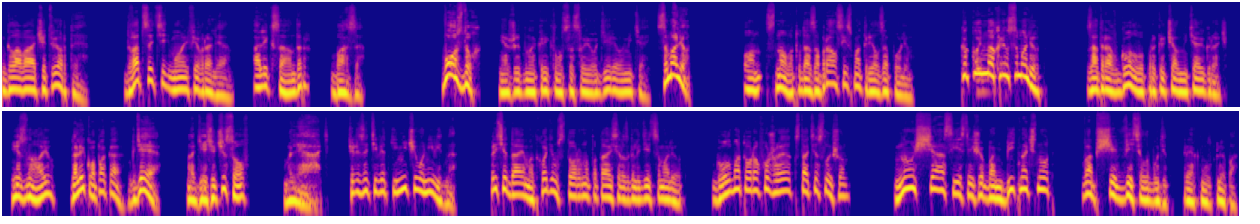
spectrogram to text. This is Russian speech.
Глава 4. 27 февраля. Александр. База. «Воздух!» — неожиданно крикнул со своего дерева Митяй. «Самолет!» Он снова туда забрался и смотрел за полем. «Какой нахрен самолет?» Задрав голову, прокричал Митяю грач. «Не знаю. Далеко пока. Где?» «На десять часов». Блять, через эти ветки ничего не видно. Приседаем, отходим в сторону, пытаясь разглядеть самолет. Гул моторов уже, кстати, слышен. «Ну, сейчас, если еще бомбить начнут, вообще весело будет», — крякнул Клёпа.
